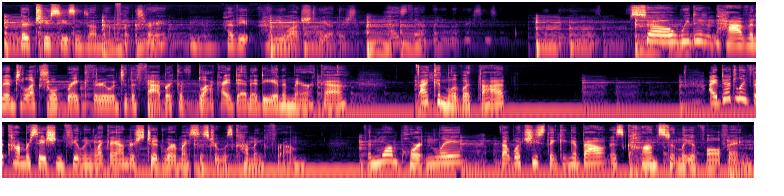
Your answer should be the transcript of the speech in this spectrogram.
There are two seasons on Netflix, right? Have you Have you watched the others? Has there been? So, we didn't have an intellectual breakthrough into the fabric of Black identity in America. I can live with that. I did leave the conversation feeling like I understood where my sister was coming from. And more importantly, that what she's thinking about is constantly evolving.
